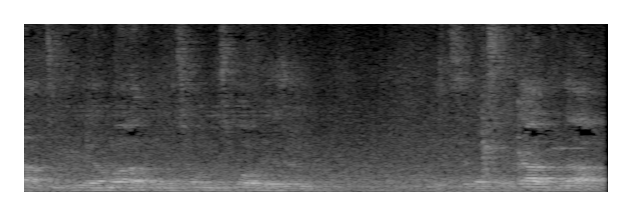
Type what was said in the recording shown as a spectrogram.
particulièrement la promotion du sport des jeunes. C'est dans ce cadre-là,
